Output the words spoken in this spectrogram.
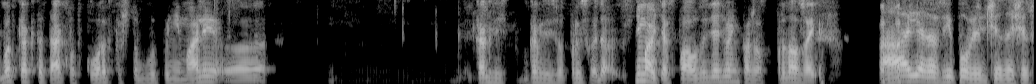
вот как-то так, вот коротко, чтобы вы понимали, э, как здесь, как здесь вот происходит. Да. Снимаю тебя с паузы, дядя Вань, пожалуйста, продолжай. А я даже не помню, что, значит,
